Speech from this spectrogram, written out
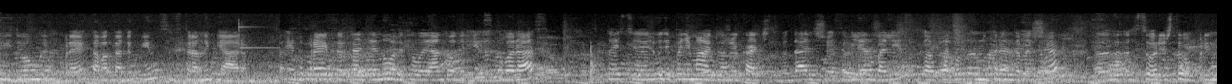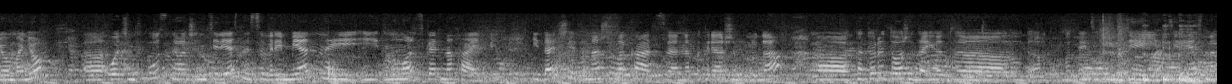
ведем этот проект «Avocado Queen» со стороны пиара. Это проект Аркадия Новикова и Антона Пинского, раз. То есть э, люди понимают уже качество. Дальше это Глен Болин, э, ну, трендовый шеф. Э, сори, что при нем о нем. Очень вкусный, очень интересный, современный и, ну, можно сказать, на хайпе. И дальше это наша локация на Патриарших прудах, которая тоже дает вот этих людей интересных,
